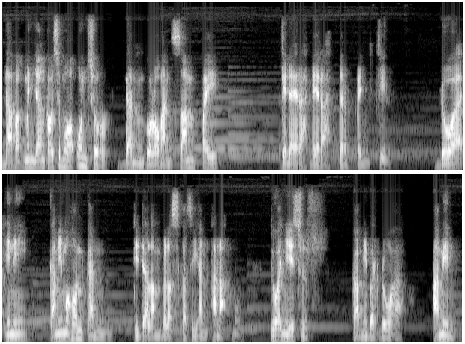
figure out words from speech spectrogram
dapat menjangkau semua unsur dan golongan sampai ke daerah-daerah terpencil. Doa ini kami mohonkan di dalam belas kasihan anakmu. Tuhan Yesus, kami berdoa. Amin.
